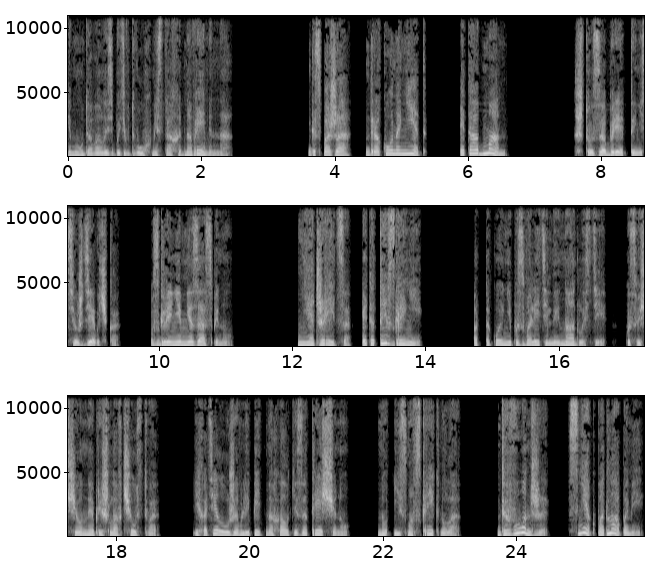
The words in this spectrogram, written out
ему удавалось быть в двух местах одновременно? «Госпожа, дракона нет! Это обман!» «Что за бред ты несешь, девочка? Взгляни мне за спину!» «Нет, жрица, это ты взгляни!» От такой непозволительной наглости посвященная пришла в чувство и хотела уже влепить на Халке за трещину, но Исма вскрикнула. «Да вон же! Снег под лапами!»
